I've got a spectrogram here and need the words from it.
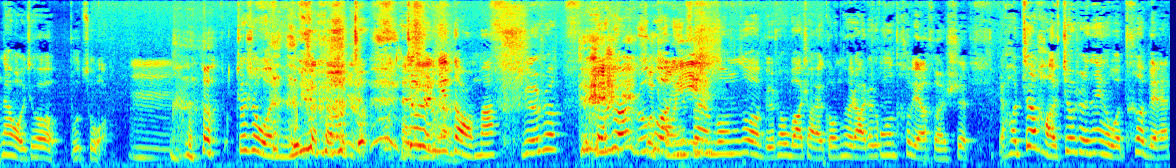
那我就不做，嗯，就是我宁愿就 就是你懂吗？比如说，比如说，如果一份工作，比如说我要找一个工作，然后这个工作特别合适，然后正好就是那个我特别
